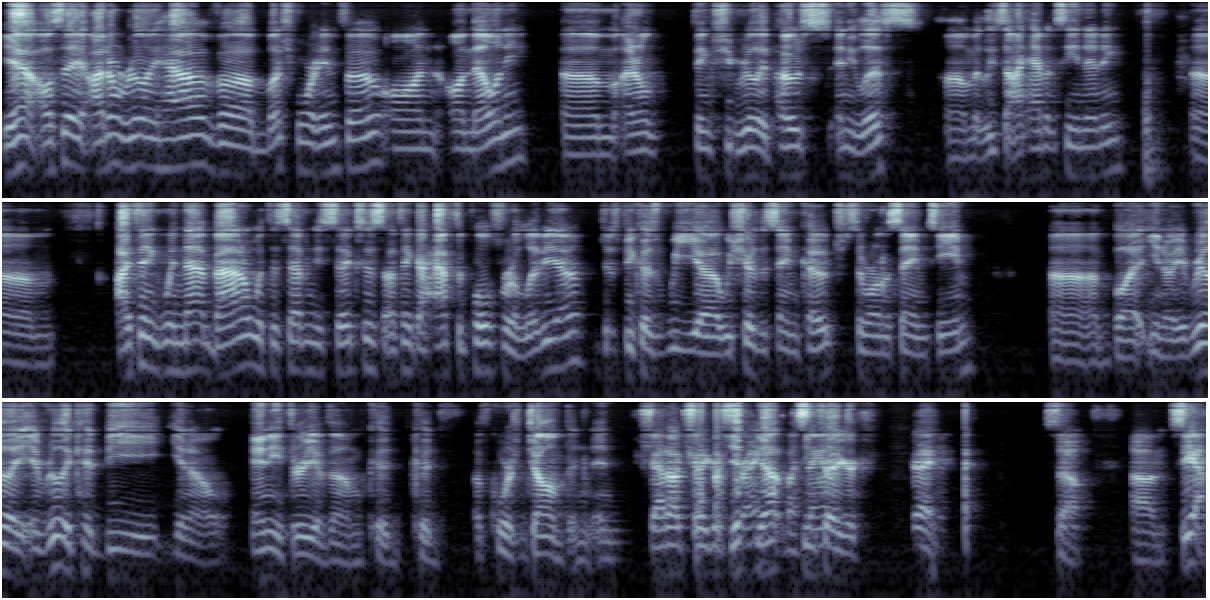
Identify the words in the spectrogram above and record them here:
Yeah, I'll say I don't really have uh, much more info on on Melanie. Um, I don't think she really posts any lists. Um, at least I haven't seen any. Um, I think when that battle with the 76s, I think I have to pull for Olivia just because we uh, we share the same coach, so we're on the same team. Uh, but you know, it really it really could be you know any three of them could could of course jump and, and shout out Traeger Strength. Yep, yep Team Traeger. Okay, so um, so yeah,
